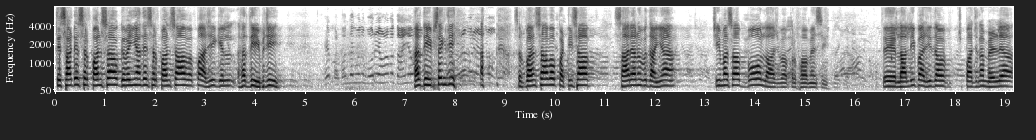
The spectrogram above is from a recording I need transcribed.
ਤੇ ਸਾਡੇ ਸਰਪੰਚ ਸਾਹਿਬ, ਗਵਈਆਂ ਦੇ ਸਰਪੰਚ ਸਾਹਿਬ, ਭਾਜੀ ਗਿੱਲ, ਹਰਦੀਪ ਜੀ। ਹਰਦੀਪ ਸਿੰਘ ਜੀ। ਸਰਪੰਚ ਸਾਹਿਬ, ਭੱਟੀ ਸਾਹਿਬ, ਸਾਰਿਆਂ ਨੂੰ ਵਧਾਈਆਂ। ਚੀਮਾ ਸਾਹਿਬ, ਬਹੁਤ ਲਾਜਵਾ ਪਰਫਾਰਮੈਂਸ ਸੀ। ਤੇ ਲਾਲੀ ਭਾਜੀ ਦਾ ਪੱਜ ਨਾਲ ਮਿਲ ਲਿਆ।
